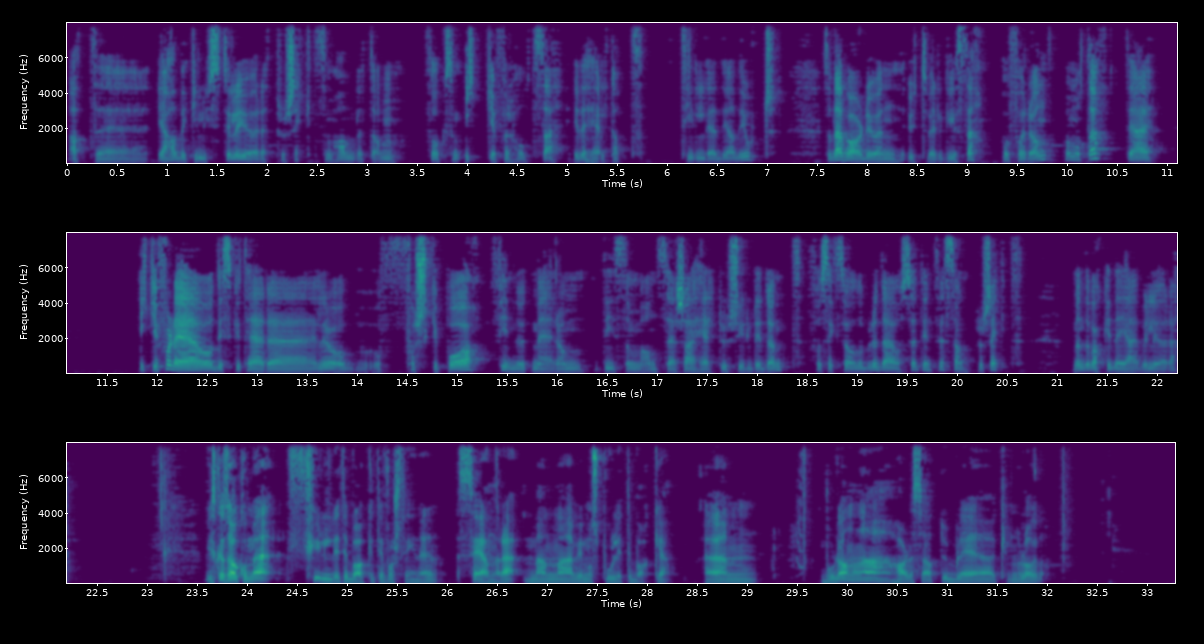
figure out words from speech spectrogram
at eh, jeg hadde ikke lyst til å gjøre et prosjekt som handlet om folk som ikke forholdt seg i det hele tatt til det de hadde gjort. Så der var det jo en utvelgelse på forhånd, på en måte. Er ikke for det å diskutere eller å, å, forske på, finne ut mer om de som anser seg helt uskyldig dømt for seksuallovbrudd. Det er også et interessant prosjekt, men det var ikke det jeg ville gjøre. Vi skal ta og komme fyldig tilbake til forskningen din senere, men eh, vi må spole litt tilbake. Um, hvordan eh, har det seg at du ble kriminolog, da?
